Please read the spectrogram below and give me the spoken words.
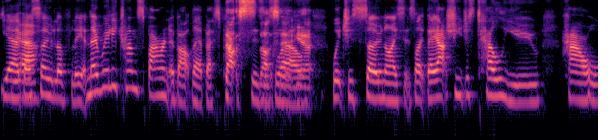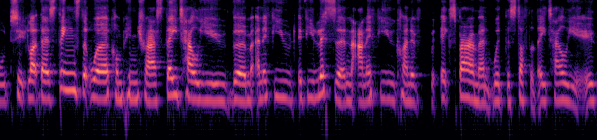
Yeah, yeah, they're so lovely. And they're really transparent about their best practices that's, that's as well, it, yeah. which is so nice. It's like they actually just tell you how to like there's things that work on Pinterest, they tell you them. And if you if you listen and if you kind of experiment with the stuff that they tell you,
